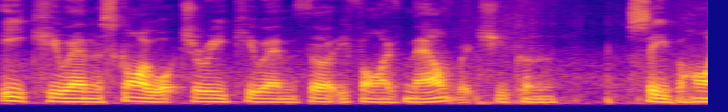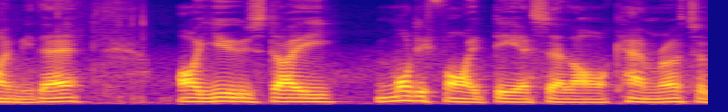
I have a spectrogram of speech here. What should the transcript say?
EQM, the Skywatcher EQM 35 mount which you can see behind me there. I used a modified DSLR camera to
